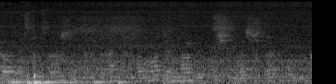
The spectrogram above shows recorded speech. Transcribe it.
Калинівської селищної територіальної громади на 2024 рік.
